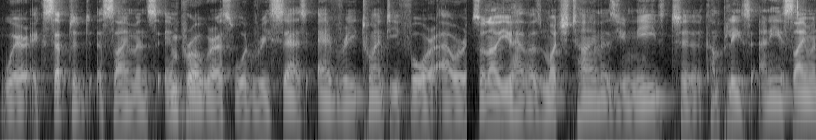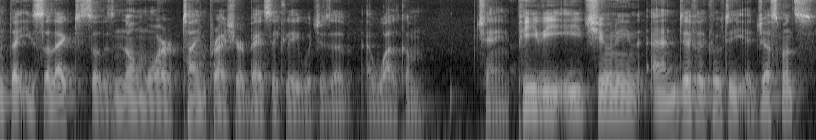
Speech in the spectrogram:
where accepted assignments in progress would reset every 24 hours. So now you have as much time as you need to complete any assignment that you select. So there's no more time pressure basically, which is a, a welcome change. PvE tuning and difficulty adjustments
